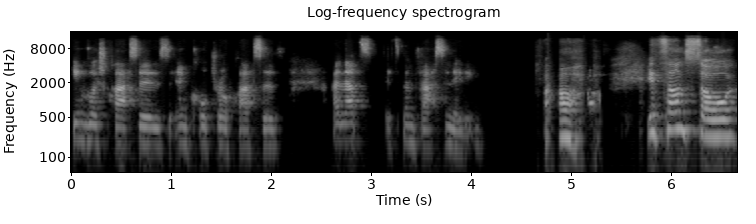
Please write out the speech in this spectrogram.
English classes and cultural classes. And that's, it's been fascinating. Oh, it sounds so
